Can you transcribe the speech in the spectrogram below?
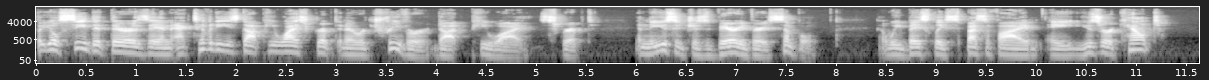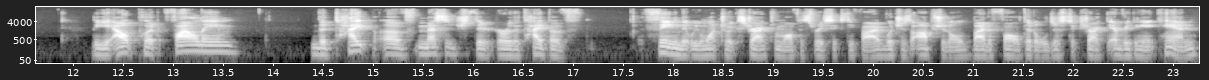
But you'll see that there is an activities.py script and a retriever.py script, and the usage is very, very simple. Uh, we basically specify a user account, the output file name, the type of message that, or the type of thing that we want to extract from Office 365, which is optional. By default, it'll just extract everything it can.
